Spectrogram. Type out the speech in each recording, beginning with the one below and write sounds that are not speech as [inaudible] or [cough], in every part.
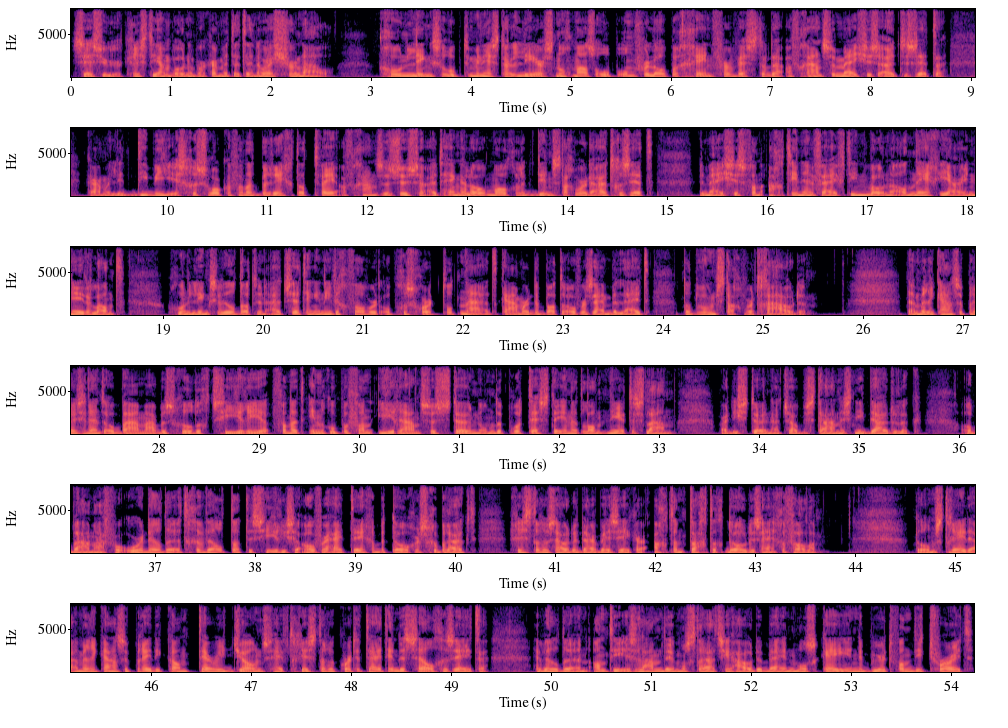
Zes uur, Christian Bonenbakker met het NOS Journaal. GroenLinks roept minister Leers nogmaals op om voorlopig geen verwesterde Afghaanse meisjes uit te zetten. Kamerlid Dibi is geschrokken van het bericht dat twee Afghaanse zussen uit Hengelo mogelijk dinsdag worden uitgezet. De meisjes van 18 en 15 wonen al negen jaar in Nederland. GroenLinks wil dat hun uitzetting in ieder geval wordt opgeschort tot na het Kamerdebat over zijn beleid dat woensdag wordt gehouden. De Amerikaanse president Obama beschuldigt Syrië van het inroepen van Iraanse steun om de protesten in het land neer te slaan. Waar die steun uit zou bestaan is niet duidelijk. Obama veroordeelde het geweld dat de Syrische overheid tegen betogers gebruikt. Gisteren zouden daarbij zeker 88 doden zijn gevallen. De omstreden Amerikaanse predikant Terry Jones heeft gisteren korte tijd in de cel gezeten. Hij wilde een anti-islam demonstratie houden bij een moskee in de buurt van Detroit.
